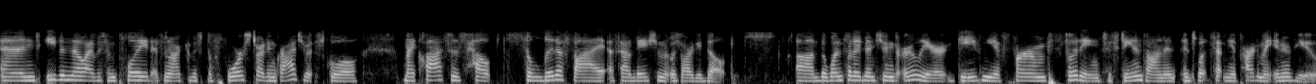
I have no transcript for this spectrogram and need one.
And even though I was employed as an archivist before starting graduate school, my classes helped solidify a foundation that was already built. Um, the ones that I mentioned earlier gave me a firm footing to stand on and is what set me apart in my interview.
